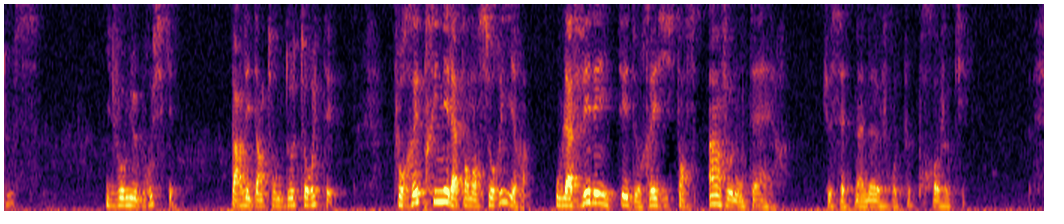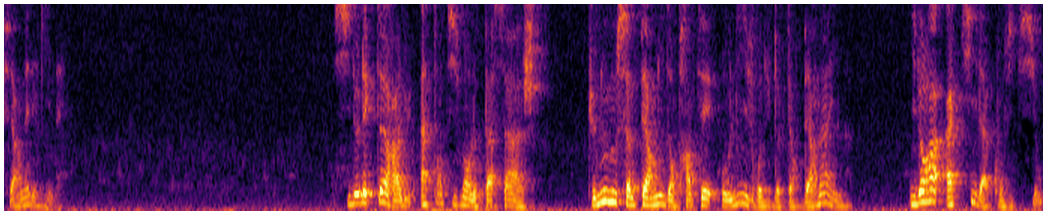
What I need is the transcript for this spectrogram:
douce, il vaut mieux brusquer, parler d'un ton d'autorité, pour réprimer la tendance au rire ou la velléité de résistance involontaire que cette manœuvre peut provoquer. Fermez les guillemets. Si le lecteur a lu attentivement le passage que nous nous sommes permis d'emprunter au livre du docteur Bernheim, il aura acquis la conviction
